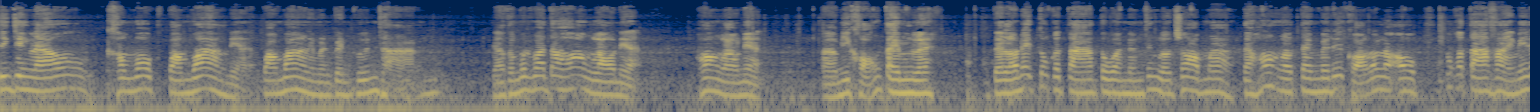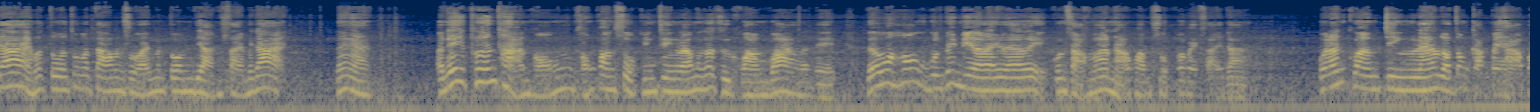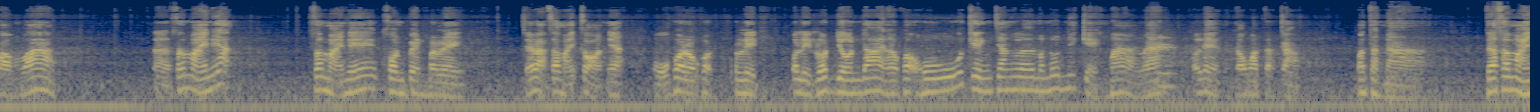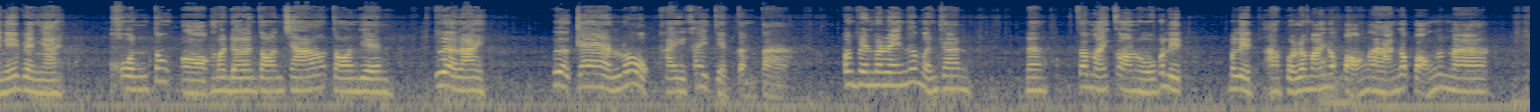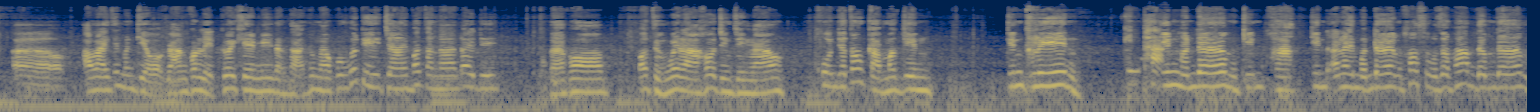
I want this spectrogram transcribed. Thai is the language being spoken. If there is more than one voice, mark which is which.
Speaker 1: จริง ๆ แล้วคำว่าความว่างเนี่ย ความว่างเนี่ยมันเป็นพื้นฐาน อย่างสมมติว่าถ้าห้องเราเนี่ย ห้องเราเนี่ยมีของเต็มเลย แต่เราได้ตุ๊กตาตัวหนึ่งซึ่งเราชอบมาก แต่ห้องเราเต็มไปด้วยของแล้วเราเอาตุ๊กตาใส่ไม่ได้เพราะตัวตุ๊กตามันสวยมันตัวมันใหญ่ใส่ไม่ได้นั่นไงอันนี้พื้นฐานของของความสุขจริง ๆ แล้วมันก็คือความว่างนั่นเองแล้วว่าห้องคุณไม่มีอะไรเลย คุณสามารถหาความสุขเข้าไปใส่ได้ ราะฉะนั้นความจริงแล้วเราต้องกลับไปหาความว่างแต่สมัยเนี้ยสมัยนี้คนเป็นมะเร็งใช่ป่ะสมัยก่อนเนี่ยโอ้พอเราผลิตผลิตรถยนต์ได้เราก็โอ้โหเก่งจังเลยมนุษย์นี่เก่งมากนะเขาเรียกนวัตกรรมพัฒนา แต่สมัยนี้เป็นไง คนต้องออกมาเดินตอนเช้าตอนเย็น เพื่ออะไร เพื่อแก้โรคภัยไข้เจ็บต่างๆ คนเป็นมะเร็งก็เหมือนกันนะสมัยก่อนโหผลิต ผลิตอะผลไม้กระป๋องอาหารกระป๋องขึ้นมาเอ่ออะไรที่มันเกี่ยวกับการผลิตด้วยเคมีต่างๆขึ้นมาคุณก็ดีใจพัฒนาได้ดี แต่พอพอถึงเวลาเข้าจริง ๆ แล้ว คุณจะต้องกลับมากิน กินคลีน
Speaker 2: กินผัก
Speaker 1: กินเหมือนเดิม กินผักกินอะไรเหมือนเดิม เข้าสู่สภาพเดิม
